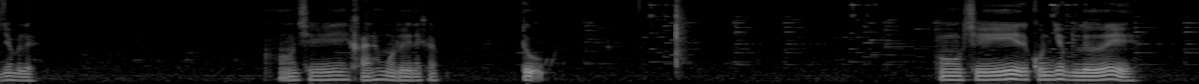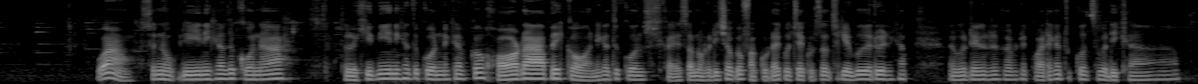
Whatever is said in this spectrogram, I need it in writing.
เยี่ยมไปเลยโอเคขายทั้งหมดเลยนะครับตุ โอเคทุกคนเยี่ยมเลย ว้าว สนุกดีนะครับทุกคนนะสำหรับคลิปนี้นะครับทุกคนนะครับ ก็ขอลาไปก่อนนะครับทุกคนใครสำหรับใครที่ชอบก็ฝากกดไลค์กดแชร์กดซับสไครเบอร์ด้วยนะครับแล้วก็เดี๋ยวนะครับได้ครับทุกคนสวัสดีครับ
